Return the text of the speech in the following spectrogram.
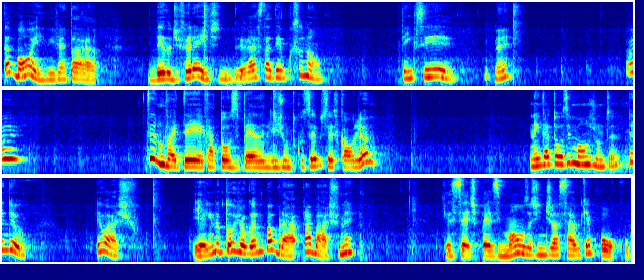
Tá bom inventar dedo diferente. Não gastar tempo com isso não. Tem que ser, né? Você não vai ter 14 pés ali junto com você pra você ficar olhando? Nem 14 mãos juntas, entendeu? Eu acho. E ainda tô jogando pra, pra baixo, né? Porque sete pés e mãos a gente já sabe que é pouco.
